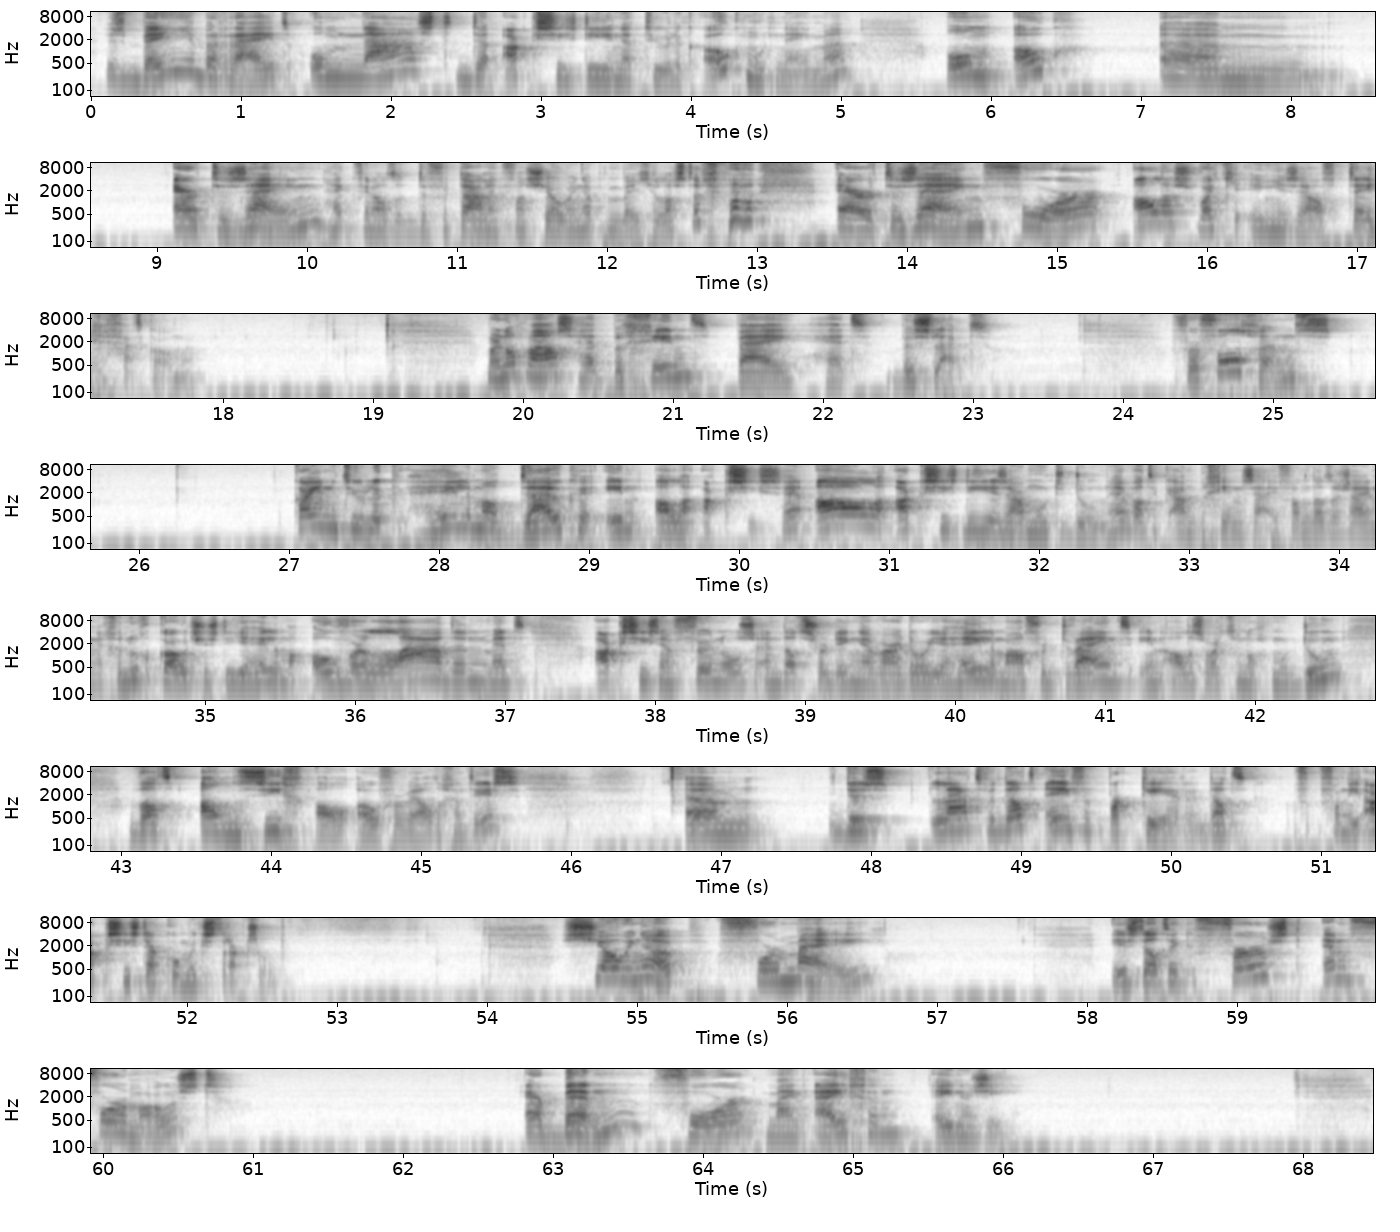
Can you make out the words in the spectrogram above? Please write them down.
Dus ben je bereid om naast de acties die je natuurlijk ook moet nemen, om ook um, er te zijn. Ik vind altijd de vertaling van showing up een beetje lastig. er te zijn voor alles wat je in jezelf tegen gaat komen. Maar nogmaals, het begint bij het besluit. Vervolgens kan je natuurlijk helemaal duiken in alle acties. Hè? Alle acties die je zou moeten doen. Hè? Wat ik aan het begin zei, van dat er zijn genoeg coaches die je helemaal overladen met acties en funnels en dat soort dingen, waardoor je helemaal verdwijnt in alles wat je nog moet doen, wat aan zich al overweldigend is. Ehm, dus laten we dat even parkeren. Dat, van die acties, daar kom ik straks op. Showing up voor mij is dat ik first and foremost er ben voor mijn eigen energie.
